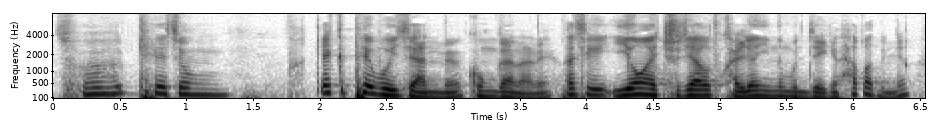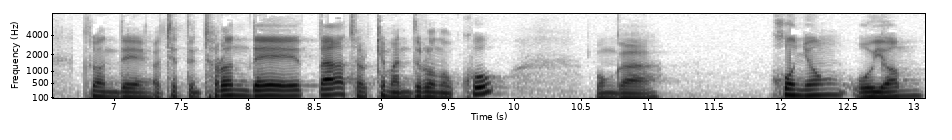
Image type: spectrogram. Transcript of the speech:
저렇게 좀 깨끗해 보이지 않는 공간 안에 사실 이 영화의 주제하고도 관련 있는 문제이긴 하거든요. 그런데 어쨌든 저런 데다 저렇게 만들어 놓고 뭔가 혼용, 오염,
